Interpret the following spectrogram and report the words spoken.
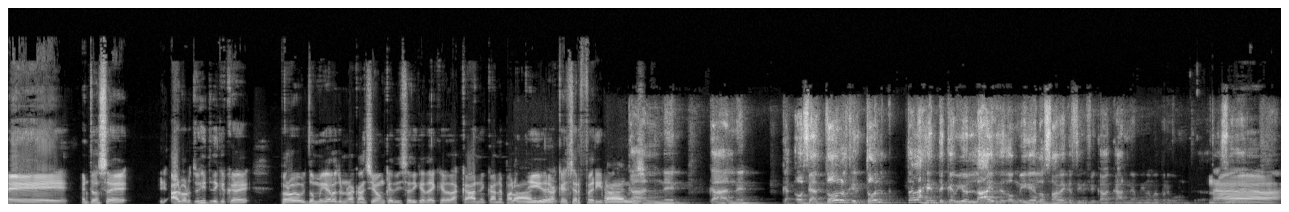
Eh, entonces Álvaro tú dijiste que, que pero Don Miguel tiene una canción que dice de que, de que le da carne carne para los tigres ¿a qué se referirá? Carne. Carne, carne. ca- O sea, todo lo que, todo, el- toda la gente que vio el live de Don Miguel lo sabe qué significaba carne. A mí no me pregunte. Nah.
